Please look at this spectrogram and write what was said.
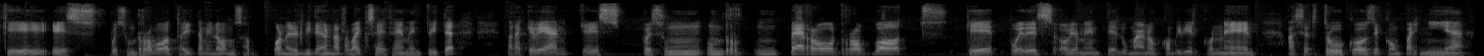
que es pues un robot, ahí también lo vamos a poner el video en arroba XFM en Twitter, para que vean que es pues un, perro robot que puedes, obviamente, el humano convivir con él, hacer trucos de compañía,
